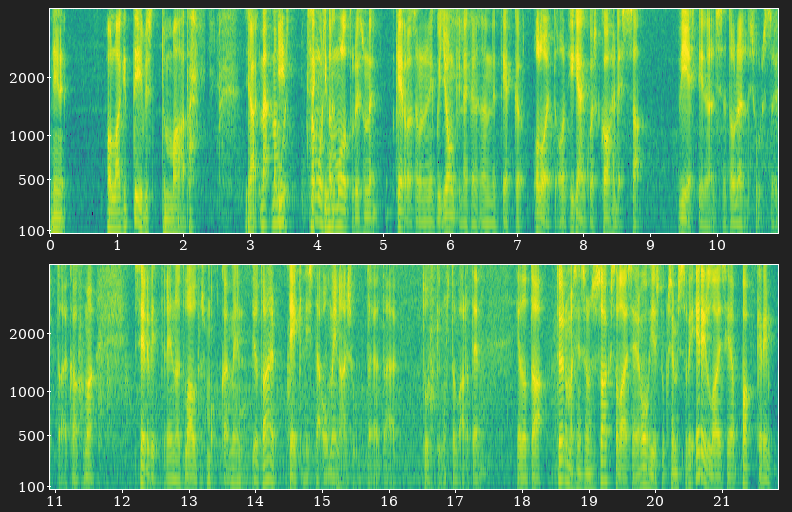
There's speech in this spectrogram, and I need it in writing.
Niin ollaankin tiivistetty maata. Ja Mä, mä, muist, mä muistan, mulla tuli sellainen, kerran sellainen niin kuin jonkinnäköinen sellainen, tiedätkö, olo, että on ikään kuin kahdessa viestinnällisessä todellisuudessa yhtä aikaa, kun mä selvittelin noita lautasmuokkaimien jotain teknistä ominaisuutta, jotain tutkimusta varten. Ja tota, törmäsin semmoisen saksalaiseen ohjeistukseen, missä oli erilaisia pakkerin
